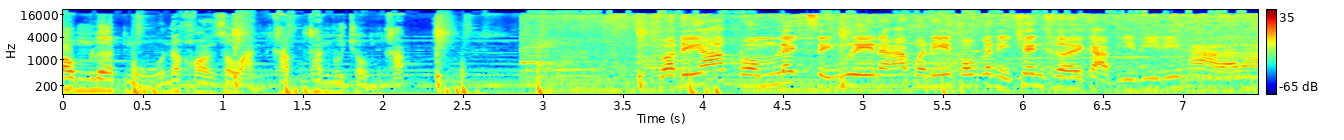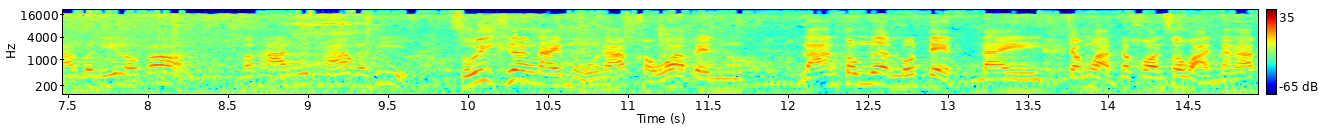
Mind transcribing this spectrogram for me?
ต้มเลือดหมูนครสวรรค์ครับท่านผู้ชมครับ สวัสดีครับผมเล็กสิงห์บุรีนะครับ วันนี้พบกันอีกเช่นเคยกับ EP ที่ 5 แล้วนะครับ วันนี้เราก็มาทานมื้อเช้ากันที่สุยเครื่องในหมูนะครับเขาว่าเป็นร้านต้มเลือดรสเด็ดในจังหวัดนครสวรรค์นะครับ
